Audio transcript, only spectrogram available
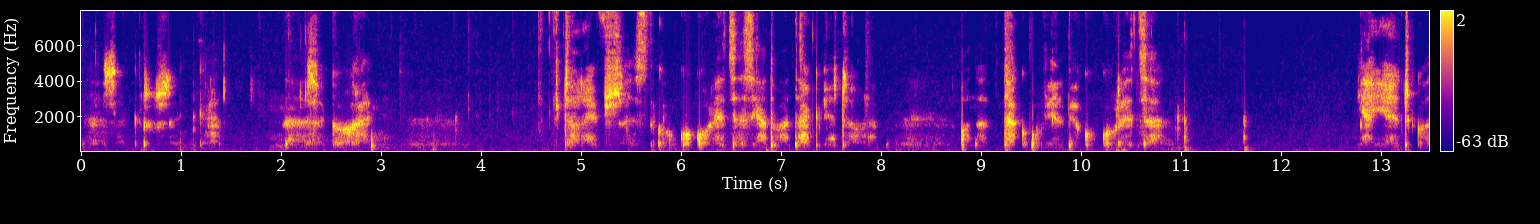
Nasza kruszynka, nasze kochanie. Wczoraj wszystką kukurydzę zjadła tak wieczorem. Ona tak uwielbia kukurydzę. Jajeczko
